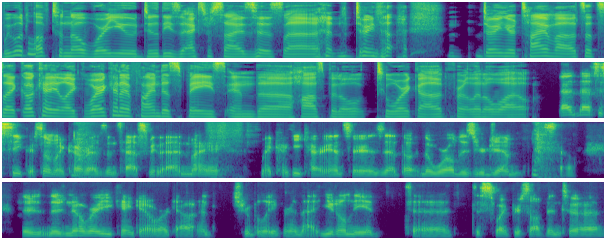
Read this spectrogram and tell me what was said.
we would love to know where you do these exercises uh, during the during your timeouts. It's like, okay, like where can I find a space in the hospital to work out for a little while? That, that's a secret. Some of my co-residents ask me that, and my my cookie cutter answer is that the, the world is your gym. So there's there's nowhere you can't get a workout. And true believer in that. You don't need to to swipe yourself into a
